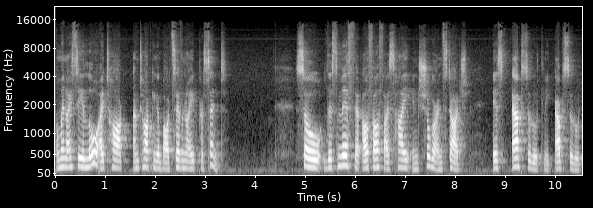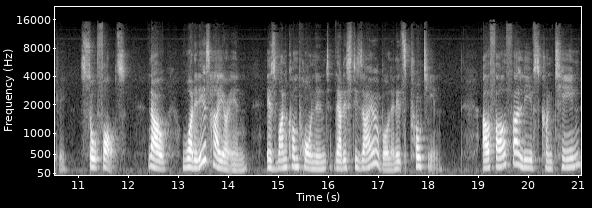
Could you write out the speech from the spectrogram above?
And when I say low, I talk, I'm talking about 7 or 8%. So this myth that alfalfa is high in sugar and starch is absolutely, absolutely so false. Now, what it is higher in is one component that is desirable, and it's protein. Alfalfa leaves contain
